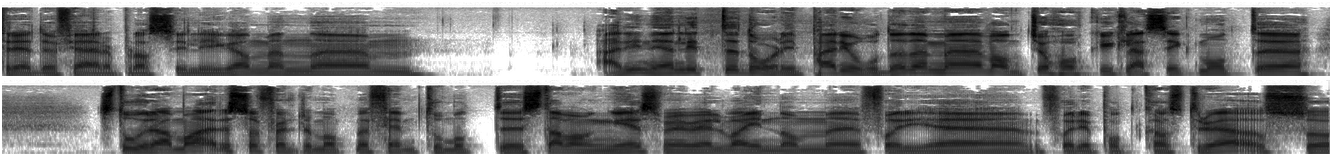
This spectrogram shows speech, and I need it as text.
tredje- og fjerdeplass i ligaen, men øh, er inne i en litt dårlig periode. De øh, vant jo Hockey Classic mot Storhamar, så fulgte de opp med 5-2 mot Stavanger, som vi vel var innom forrige, forrige podkast, tror jeg. Og så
